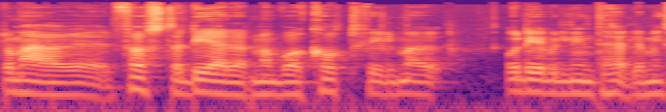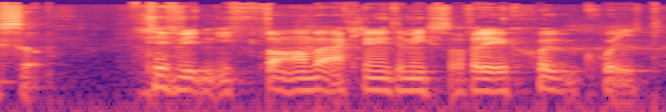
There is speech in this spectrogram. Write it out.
de här eh, första delen av våra kortfilmer. Och det vill ni inte heller missa. Det vill ni fan verkligen inte missa för det är sjuk skit.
